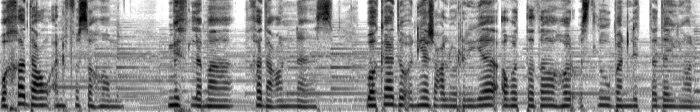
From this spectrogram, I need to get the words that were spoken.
وخدعوا أنفسهم مثلما خدعوا الناس وكادوا أن يجعلوا الرياء والتظاهر اسلوبا للتدين.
